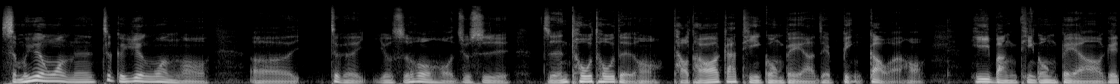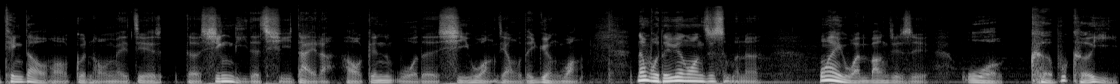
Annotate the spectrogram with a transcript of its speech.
什么愿望呢？这个愿望哦，呃，这个有时候哦，就是只能偷偷的哦，偷偷啊，跟天公伯啊，在禀告啊，哈，希望天公伯啊，可以听到哈，君鸿的这的心理的期待了，好，跟我的希望，这样我的愿望。那我的愿望是什么呢？外玩帮就是我可不可以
